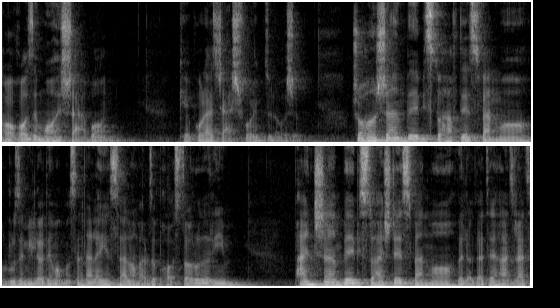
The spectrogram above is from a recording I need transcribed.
آغاز ماه شعبان که پر از جشنواره می‌تونه باشه. چهارشنبه 27 اسفند ماه روز میلاد امام حسین علیه السلام و روز پاستا رو داریم. پنج شنبه 28 اسفند ماه ولادت حضرت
